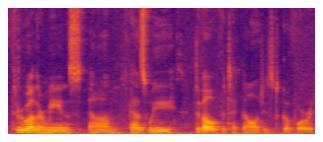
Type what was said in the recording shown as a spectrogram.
through other means um, as we develop the technologies to go forward.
